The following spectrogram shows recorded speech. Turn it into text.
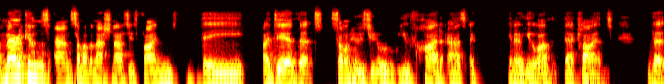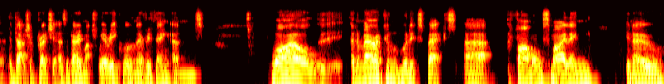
Americans and some other nationalities find the idea that someone who's you you've hired as a you know you are their client that the Dutch approach it as a very much we're equal and everything and while an American would expect uh, far more smiling you know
